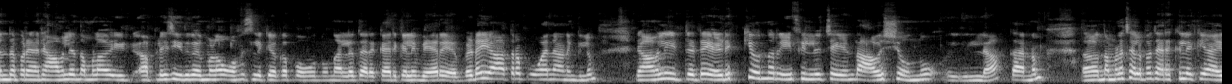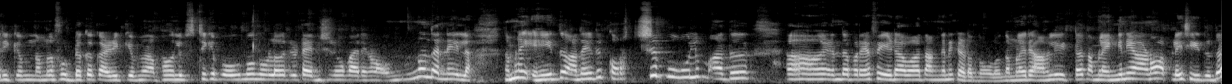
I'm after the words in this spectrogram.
എന്താ പറയുക രാവിലെ നമ്മൾ അപ്ലൈ ചെയ്ത് നമ്മൾ ഓഫീസിലേക്കൊക്കെ പോകുന്നു. നല്ല തിരക്കായിരിക്കും. അല്ലെങ്കിൽ വേറെ എവിടെ യാത്ര പോകാനാണെങ്കിലും രാവിലെ ഇട്ടിട്ട് ഇടയ്ക്ക് ഒന്ന് റീഫില്ല് ചെയ്യേണ്ട ആവശ്യമൊന്നും ഇല്ല. കാരണം നമ്മൾ ചിലപ്പോൾ തിരക്കിലൊക്കെ ആയിരിക്കും നമ്മൾ ഫുഡൊക്കെ കഴിക്കും അപ്പോൾ ലിപ്സ്റ്റിക്ക് പോകുന്നു എന്നുള്ള ഒരു ടെൻഷനോ കാര്യങ്ങളോ ഒന്നും തന്നെ ഇല്ല. നമ്മൾ ഏത് അതായത് കുറച്ച് പോലും അത് എന്താ പറയുക ഫെയ്ഡ് ആവാതെ അങ്ങനെ കിടന്നോളൂ. നമ്മൾ രാവിലെ ഇട്ട് നമ്മൾ എങ്ങനെയാണോ അപ്ലൈ ചെയ്തത്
